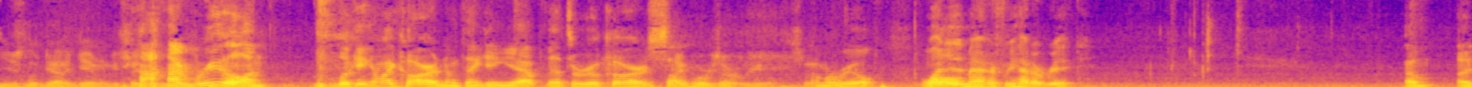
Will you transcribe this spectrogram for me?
You just looked down again when you said you're I'm real. I'm looking at my card and I'm thinking, yep, that's a real card. Cyborgs aren't real. So. I'm a real. Why well, does it matter if we had a Rick? Um, a,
